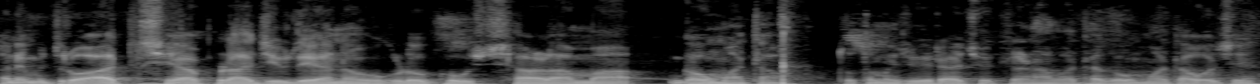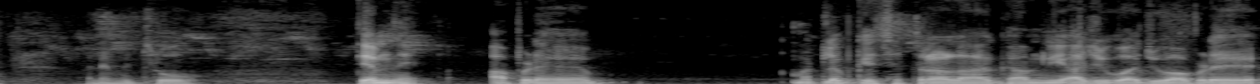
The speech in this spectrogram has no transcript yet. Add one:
અને મિત્રો, આ જ છે આપણા જીવદયાનો વગડો ગૌશાળામાં ગૌ માતાઓ. તો તમે જોઈ રહ્યા છો કે ઘણા બધા ગૌ માતાઓ છે અને મિત્રો, તેમને આપણે મતલબ કે છત્રાલા ગામની આજુબાજુ આપણે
